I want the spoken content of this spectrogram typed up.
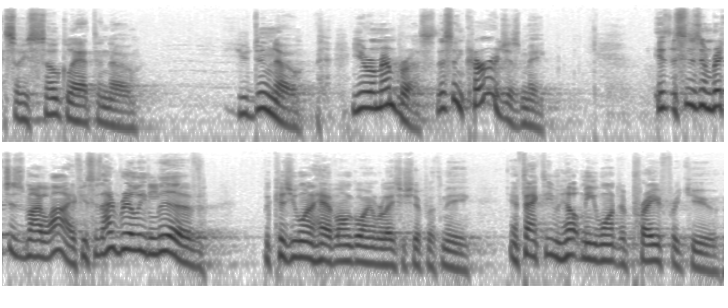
And so he's so glad to know. You do know. You remember us. This encourages me. This enriches my life. He says, I really live because you want to have ongoing relationship with me. In fact, you help me want to pray for you.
